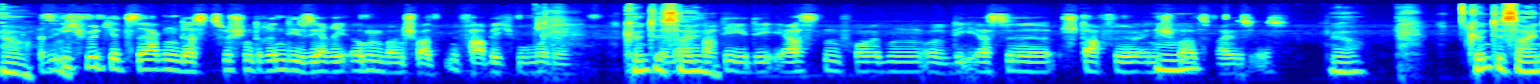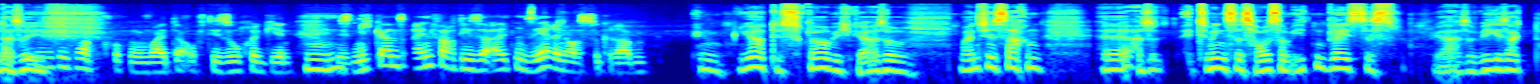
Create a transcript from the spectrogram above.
ja. Also ich würde jetzt sagen, dass zwischendrin die Serie irgendwann schwarzfarbig wurde. Könnte es sein. einfach die, die ersten Folgen oder die erste Staffel in mhm. schwarz-weiß ist. Ja. Könnte sein. Also ich würde mal gucken, weiter auf die Suche gehen. Mhm. Es ist nicht ganz einfach, diese alten Serien auszugraben. Ja, das glaube ich. Also manche Sachen, äh, also zumindest das Haus am Eaton Place, das, ja, also wie gesagt,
